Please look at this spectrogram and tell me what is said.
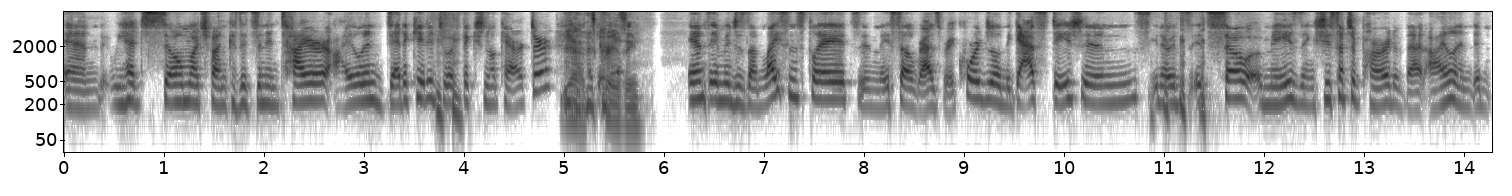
and we had so much fun because it's an entire island dedicated to a fictional character. Yeah, it's crazy. Anne's image is on license plates and they sell raspberry cordial in the gas stations. You know, it's it's so amazing. She's such a part of that island. And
